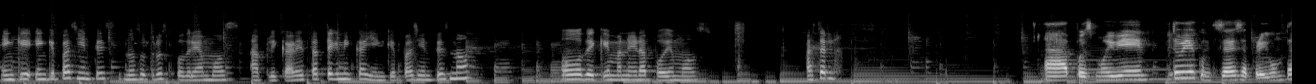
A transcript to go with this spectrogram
¿En qué, ¿En qué pacientes nosotros podríamos aplicar esta técnica y en qué pacientes no? ¿O de qué manera podemos hacerla? Ah, pues muy bien. Te voy a contestar esa pregunta.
